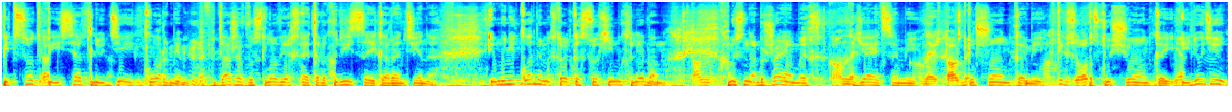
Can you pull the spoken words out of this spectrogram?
550 людей кормим, даже в условиях этого кризиса и карантина. И мы не кормим их только сухим хлебом. Мы снабжаем их яйцами, тушенками, сгущенкой. И люди,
